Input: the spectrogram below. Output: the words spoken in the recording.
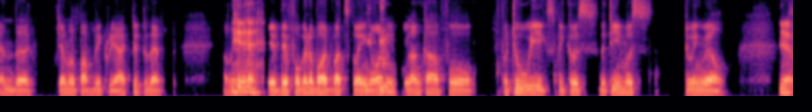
and the general public reacted to that. I mean, Yeah. if they forgot about what's going on in Sri Lanka for for two weeks because the team was doing well. Yeah.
